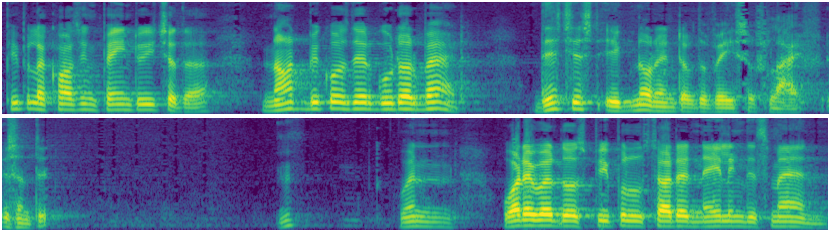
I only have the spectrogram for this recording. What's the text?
People are causing pain to each other, not because they're good or bad, they're just ignorant of the ways of life, isn't it? Hmm? When Whatever those people started nailing this man,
